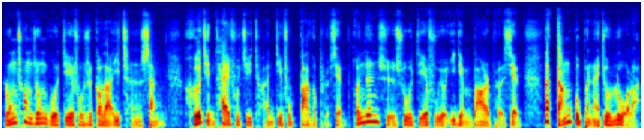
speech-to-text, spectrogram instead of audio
融创中国跌幅是高达一成三，和景泰富集团跌幅八个 percent，恒生指数跌幅有一点八二 percent。那港股本来就弱了，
